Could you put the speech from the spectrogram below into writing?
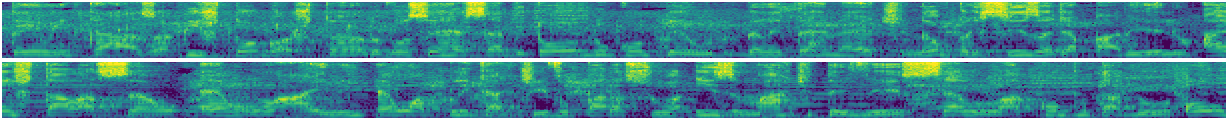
tenho em casa, estou gostando. Você recebe todo o conteúdo pela internet, não precisa de aparelho. A instalação é online, é um aplicativo para sua Smart TV, celular, computador ou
